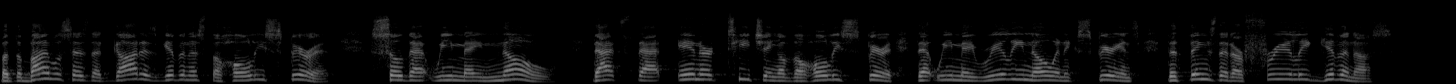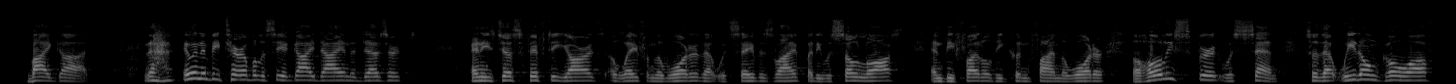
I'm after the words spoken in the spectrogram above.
But the Bible says that God has given us the Holy Spirit so that we may know. That's that inner teaching of the Holy Spirit that we may really know and experience the things that are freely given us by God. Wouldn't it be terrible to see a guy die in the desert and he's just 50 yards away from the water that would save his life, but he was so lost and befuddled he couldn't find the water? The Holy Spirit was sent so that we don't go off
